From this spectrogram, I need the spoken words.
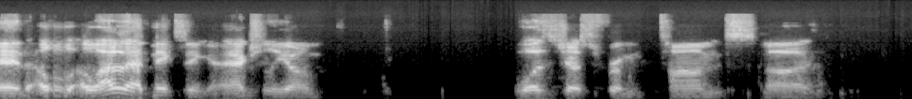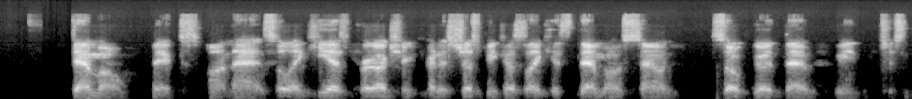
and a, a lot of that mixing actually um was just from Tom's uh demo mix on that. So like he has production credits just because like his demos sound so good that we just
